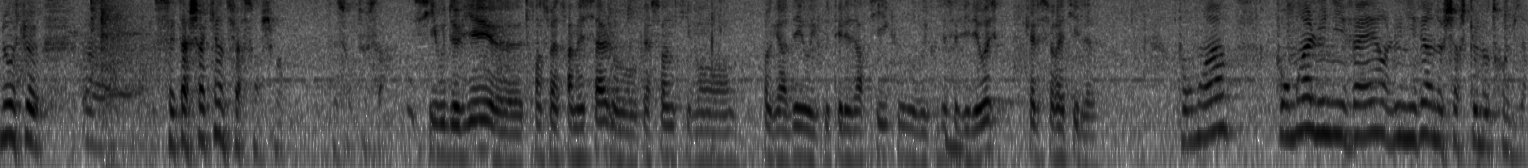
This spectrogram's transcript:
Donc, euh, euh, c'est à chacun de faire son chemin. C'est surtout ça. Si vous deviez transmettre un message aux personnes qui vont regarder ou écouter les articles ou écouter cette vidéo, quel serait-il? Pour moi, pour moi, l'univers, l'univers ne cherche que notre bien.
